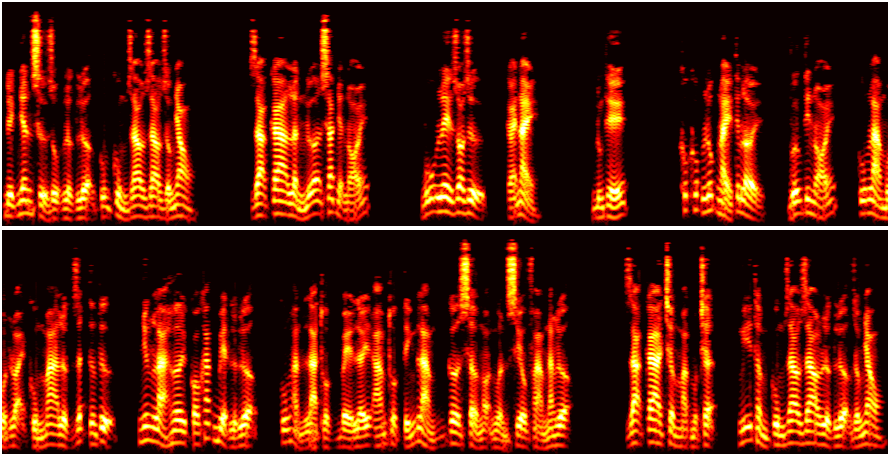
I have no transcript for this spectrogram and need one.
địch nhân sử dụng lực lượng cũng cùng giao giao giống nhau. Dạ ca lần nữa xác nhận nói. Vũ lê do dự, cái này. Đúng thế. Khúc khúc lúc này tiếp lời, vững tin nói, cũng là một loại cùng ma lực rất tương tự, nhưng là hơi có khác biệt lực lượng, cũng hẳn là thuộc về lấy ám thuộc tính làm cơ sở ngọn nguồn siêu phàm năng lượng. Dạ ca trầm mặc một trận, nghĩ thầm cùng giao giao lực lượng giống nhau,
